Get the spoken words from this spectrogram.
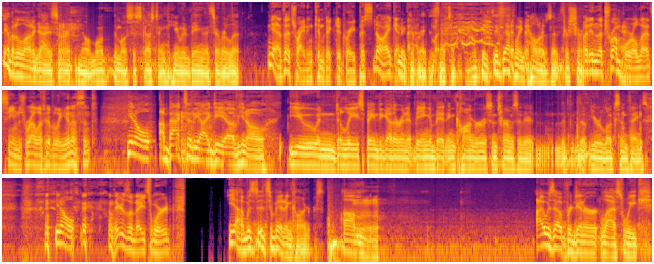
Yeah, but a lot of guys aren't. You know, the most disgusting human being that's ever lived. Yeah, that's right. And convicted rapists. No, I get Convicted that. rapists, it. It, it definitely colors it for sure. But in the Trump world, that seems relatively innocent. you know, uh, back to the idea of you know you and Elise being together and it being a bit incongruous in terms of your, the, the, your looks and things. You know, There's a nice word. yeah, it was. It's a bit incongruous. Um, I was out for dinner last week,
